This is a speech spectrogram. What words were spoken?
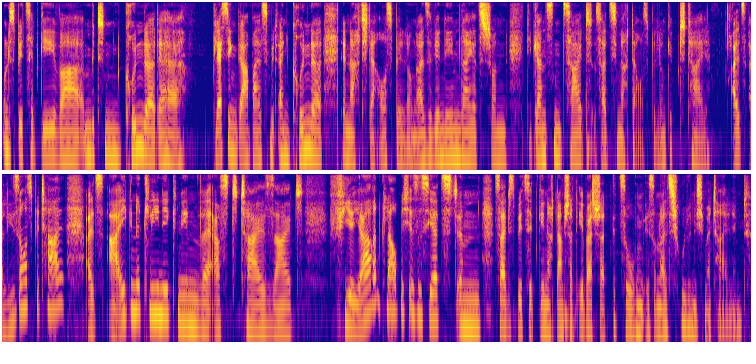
Und das BZG war mit ein Gründer der Herr Blessing damals mit einem Gründer der Nacht der Ausbildung. Also wir nehmen da jetzt schon die ganze Zeit, seit es die Nacht der Ausbildung gibt, teil. Als Alisa-Hospital, als eigene Klinik nehmen wir erst teil seit vier Jahren, glaube ich, ist es jetzt, ähm, seit das BZG nach Darmstadt-Eberstadt gezogen ist und als Schule nicht mehr teilnimmt.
